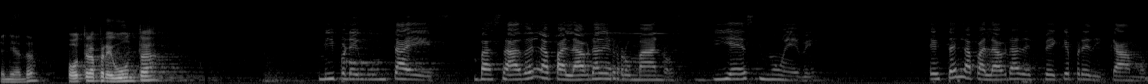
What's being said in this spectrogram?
Any other? Otra pregunta. Mi pregunta es, basado en la palabra de Romanos 10:9. Esta es la palabra de fe que predicamos.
